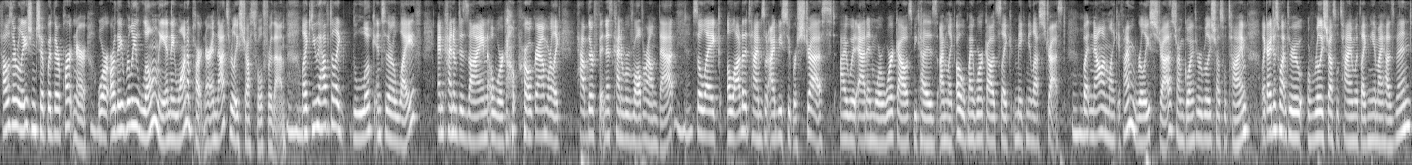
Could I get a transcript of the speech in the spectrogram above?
How's their relationship with their partner? Mm-hmm. Or are they really lonely and they want a partner and that's really stressful for them? Mm-hmm. Like you have to like look into their life and kind of design a workout program or like have their fitness kind of revolve around that. Mm-hmm. So like a lot of the times when I'd be super stressed, I would add in more workouts because I'm like, "Oh, my workouts like make me less stressed." Mm-hmm. But now I'm like if I'm really stressed or I'm going through a really stressful time, like I just went through a really stressful time with like me and my husband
